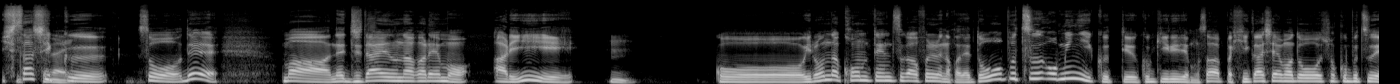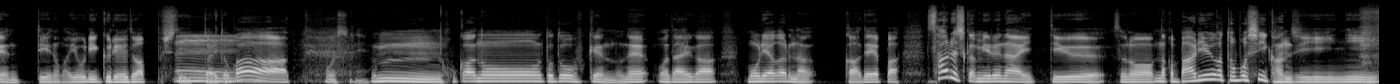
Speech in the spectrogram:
久しく、そうで、まあね、時代の流れもあり、うん。こういろんなコンテンツが溢れる中で動物を見に行くっていう区切りでもさやっぱ東山動植物園っていうのがよりグレードアップしていったりとかそうですね。うん他の都道府県のね話題が盛り上がる中でやっぱ猿しか見れないっていうそのなんかバリューが乏しい感じに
